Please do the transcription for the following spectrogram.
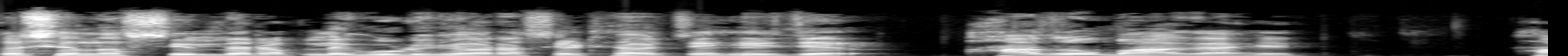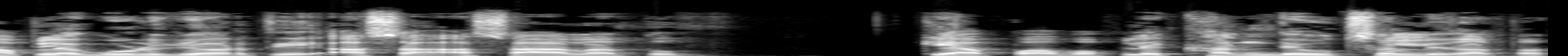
तसे नसतील तर आपले गुडघ्यावर असे ठेवायचे. हे जे हा जो भाग आहे आपल्या गुडघ्यावरती असा असा आला तो की आपोआप आपले खांदे उचलले जातात.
